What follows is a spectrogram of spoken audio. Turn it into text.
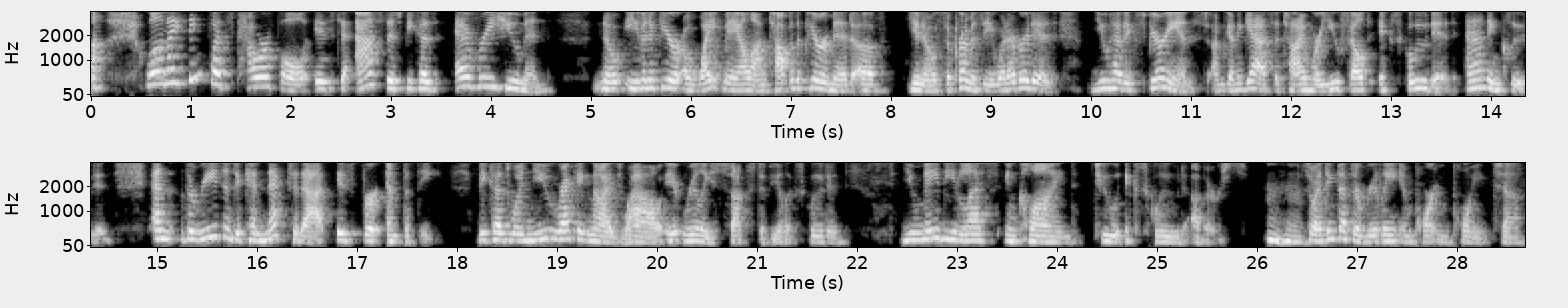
well, and I think what's powerful is to ask this because every human, no, even if you're a white male on top of the pyramid of, you know, supremacy, whatever it is, you have experienced, I'm going to guess, a time where you felt excluded and included. And the reason to connect to that is for empathy. Because when you recognize, wow, it really sucks to feel excluded, you may be less inclined to exclude others. Mm-hmm. So I think that's a really important point to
